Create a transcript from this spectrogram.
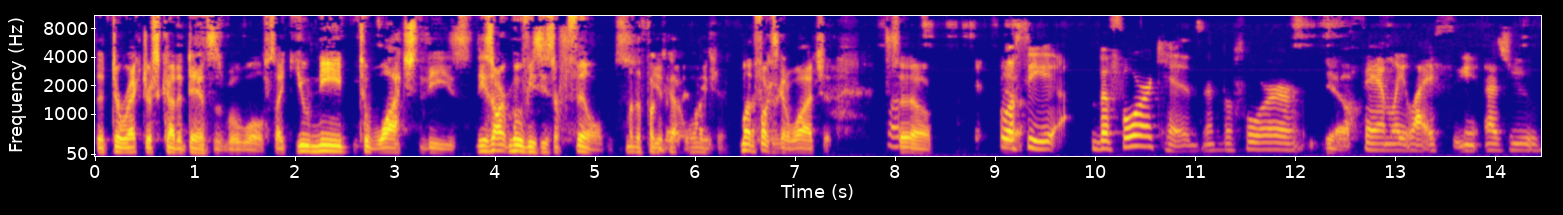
the director's cut of Dances with Wolves. Like, you need to watch these. These aren't movies; these are films. Motherfuckers You know gotta what I mean? watch it. Motherfuckers gotta watch it. Well, so Well, Yeah. see, before kids and before yeah, family life, as you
